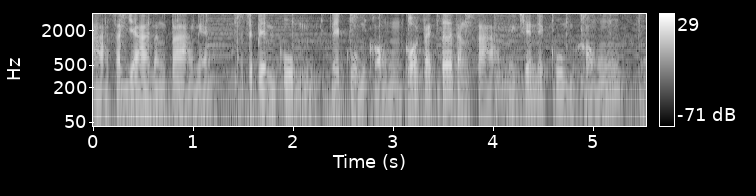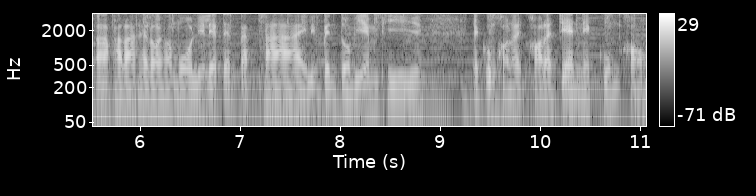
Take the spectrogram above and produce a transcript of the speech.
อสัญญาณต่างๆเนี่ย อาจจะเป็นกลุ่มในกลุ่มของ growth factor ต่างๆ อย่างเช่นในกลุ่มของพาราไทรอยฮอร์โมน related peptide หรือเป็นตัว BMP ในกลุ่มของคอลลาเจนในกลุ่มของ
